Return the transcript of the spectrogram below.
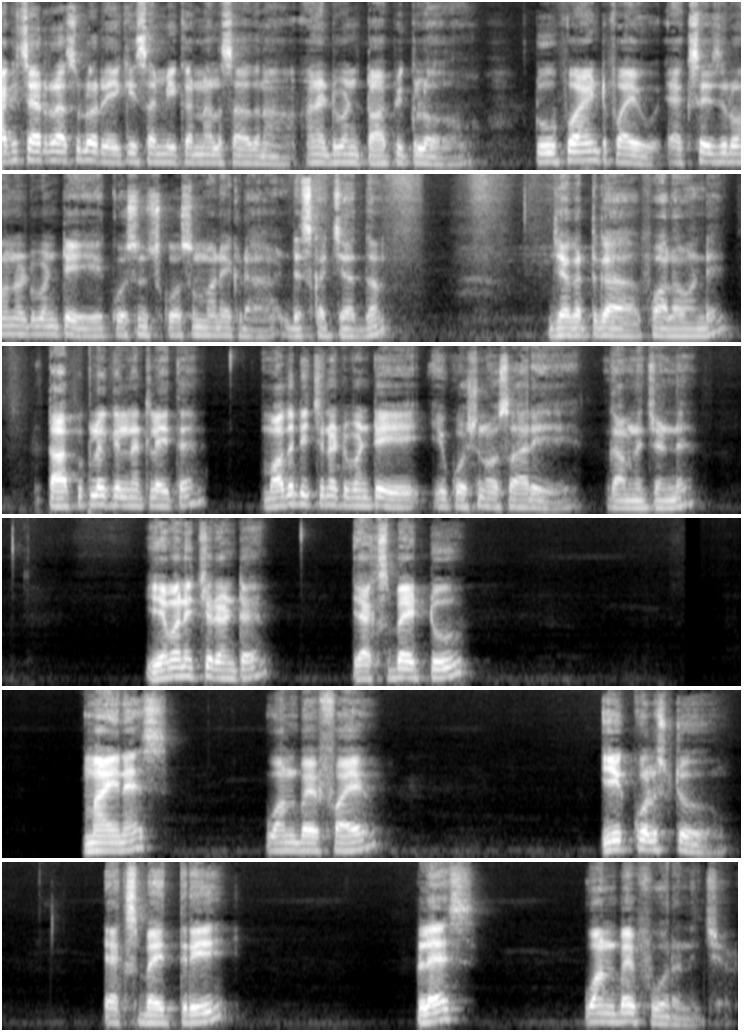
ఏకచర రాశిలో రేఖీ సమీకరణాల సాధన అనేటువంటి టాపిక్లో టూ పాయింట్ ఫైవ్ ఎక్సైజ్లో ఉన్నటువంటి క్వశ్చన్స్ కోసం మనం ఇక్కడ డిస్కస్ చేద్దాం. జాగ్రత్తగా ఫాలో అవ్వండి. టాపిక్లోకి వెళ్ళినట్లయితే మొదటి ఇచ్చినటువంటి ఈ క్వశ్చన్ ఒకసారి గమనించండి. ఏమని ఇచ్చాడంటే x by two minus one by five equals to x by three plus one by four అని ఇచ్చాడు.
